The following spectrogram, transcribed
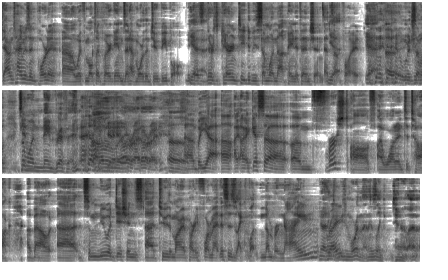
Downtime is important uh, with multiplayer games that have more than two people because Yeah. there's guaranteed to be someone not paying attention at Yeah. some point. yeah, uh, Which some- will someone named Griffin. Okay, all right, all right. Um, but yeah, uh, I, I guess uh, um, first off, I wanted to talk about uh, some new additions uh, to the Mario Party format. This is like what number nine, No, I think right? it's even more than that. It's like ten or eleven.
